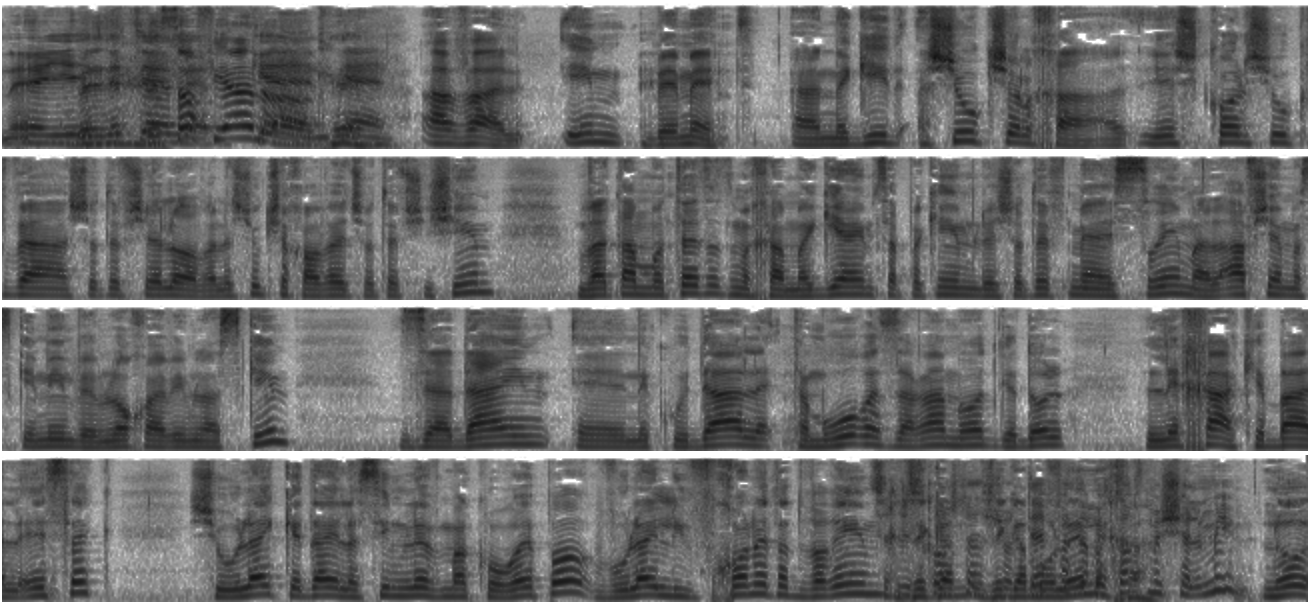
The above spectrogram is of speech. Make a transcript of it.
בסוף ינואר, כן, כן. אבל אם באמת, נגיד השוק שלך, יש כל שוק והשוטף שלו, אבל השוק שלך עובד שוטף 60, ואתה מוצא את עצמך מגיע עם ספקים לשוטף 120, על אף שהם מסכימים והם לא חייבים להסכים, זה עדיין אה, נקודה, תמרור אזהרה מאוד גדול לך כבעל עסק. שאולי כדאי לשים לב מה קורה פה, ואולי לבחון את הדברים. צריך זה לזכור גם- שאתה שוטף, אתה. בסוף משלמים. לא,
